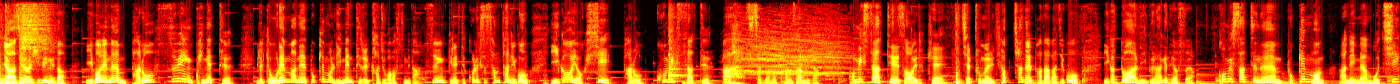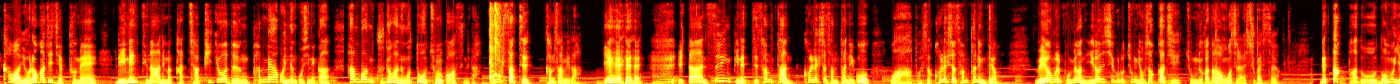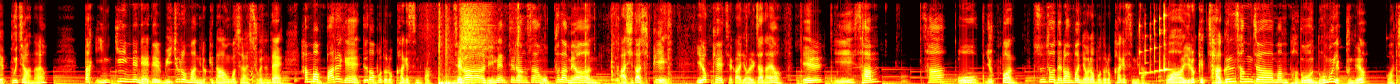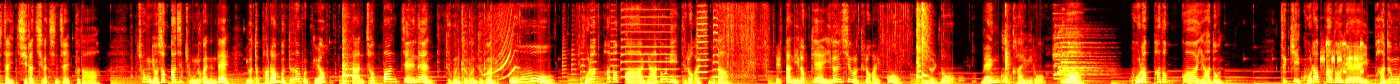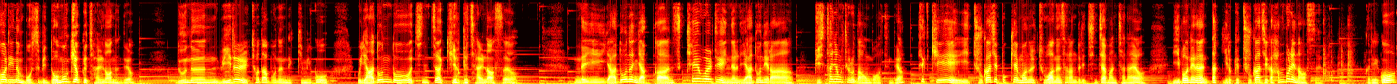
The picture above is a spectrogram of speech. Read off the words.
안녕하세요 히비입니다. 이번에는 바로 스윙 비네트. 이렇게 오랜만에 포켓몬 리멘트를 가져가 봤습니다. 스윙 비네트 콜렉스 3탄이고 이거 역시 바로 코믹스 아트. 아 진짜 너무 감사합니다. 코믹스 아트에서 이렇게 제품을 협찬을 받아가지고 이것 또한 리뷰를 하게 되었어요. 코믹스 아트는 포켓몬 아니면 뭐 치이카와 여러 가지 제품의 리멘트나 아니면 가차, 피규어 등 판매하고 있는 곳이니까 한번 구경하는 것도 좋을 것 같습니다. 코믹스 아트 감사합니다 예. 일단 스윙 비네트 3탄, 컬렉션 3탄이고 와, 벌써 컬렉션 3탄인데요. 외형을 보면 이런 식으로 총 6가지 종류가 나온 것을 알 수가 있어요. 근데 딱 봐도 너무 예쁘지 않아요? 딱 인기 있는 애들 위주로만 이렇게 나온 것을 알 수가 있는데 한번 빠르게 뜯어보도록 하겠습니다. 제가 리멘트를 항상 오픈하면 아시다시피 이렇게 제가 열잖아요. 1, 2, 3, 4, 5, 6번 순서대로 한번 열어보도록 하겠습니다. 와 이렇게 작은 상자만 봐도 너무 예쁜데요? 와 진짜 이 지라치가 진짜 예쁘다. 총 6가지 종류가 있는데 이것도 바로 한번 뜯어볼게요. 일단 첫 번째는 두근두근두근 오 고락파덕과 야돈이 들어가 있습니다. 일단 이렇게 이런 식으로 들어가 있고 오늘도 맹구 가위로 우와 고라파덕과 야돈 특히 고라파덕의 이 바둥거리는 모습이 너무 귀엽게 잘 나왔는데요? 눈은 위를 쳐다보는 느낌이고 그리고 야돈도 진짜 귀엽게 잘 나왔어요. 근데 이 야돈은 약간 스케일월드에 있는 야돈이랑 비슷한 형태로 나온 것 같은데요? 특히 이 두 가지 포켓몬을 좋아하는 사람들이 진짜 많잖아요. 이번에는 딱 이렇게 두 가지가 한 번에 나왔어요. 그리고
